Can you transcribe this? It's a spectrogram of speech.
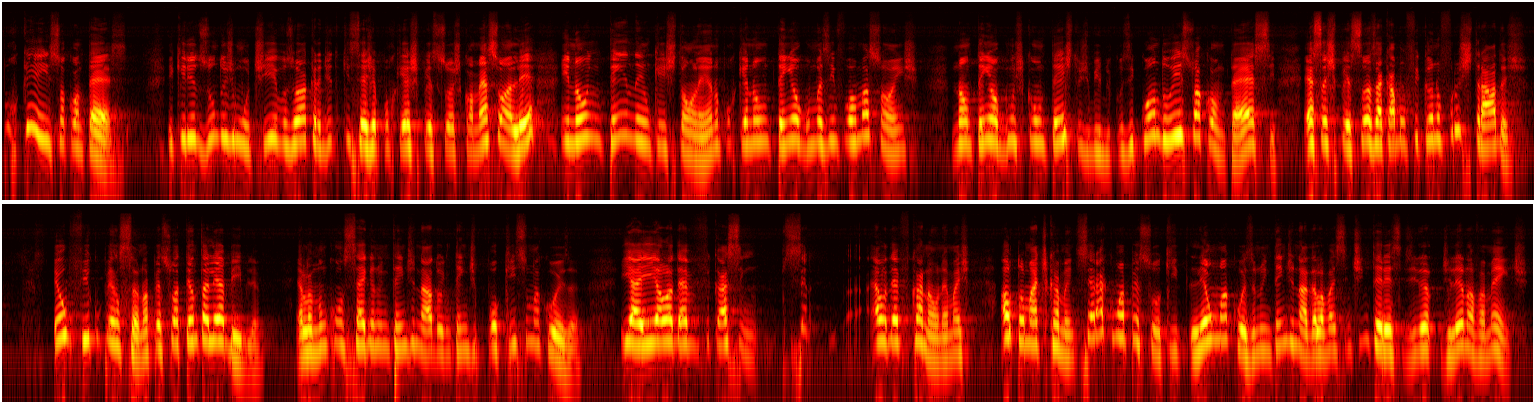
Por que isso acontece? E, queridos, um dos motivos eu acredito que seja porque as pessoas começam a ler e não entendem o que estão lendo, porque não têm algumas informações, não têm alguns contextos bíblicos. E quando isso acontece, essas pessoas acabam ficando frustradas. Eu fico pensando, a pessoa tenta ler a Bíblia, ela não consegue, não entende nada, ou entende pouquíssima coisa. E aí ela deve ficar assim, ela deve ficar não, né? Mas automaticamente, será que uma pessoa que lê uma coisa e não entende nada, ela vai sentir interesse de ler, de ler novamente?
